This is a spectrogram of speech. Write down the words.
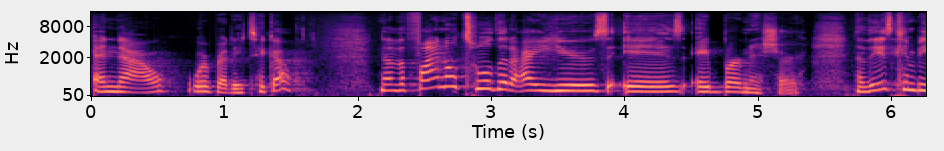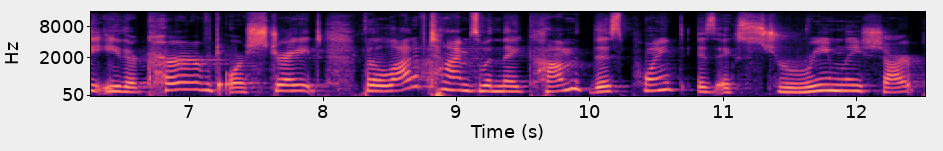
And now we're ready to go. Now the final tool that I use is a burnisher. Now these can be either curved or straight, but a lot of times when they come, this point is extremely sharp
